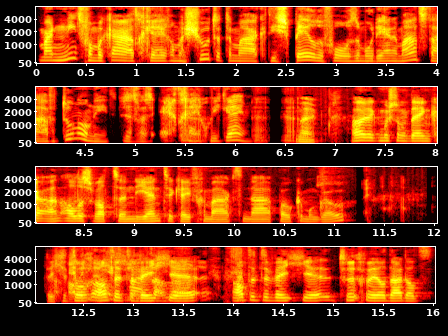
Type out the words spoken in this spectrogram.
Maar niet van elkaar had gekregen om een shooter te maken die speelde volgens de moderne maatstaven. Toen al niet. Dus het was echt geen goede game. Nee. Oh, ik moest nog denken aan alles wat eh, Niantic heeft gemaakt na Pokémon Go. Dat je toch altijd een, beetje, altijd een beetje terug wil naar dat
